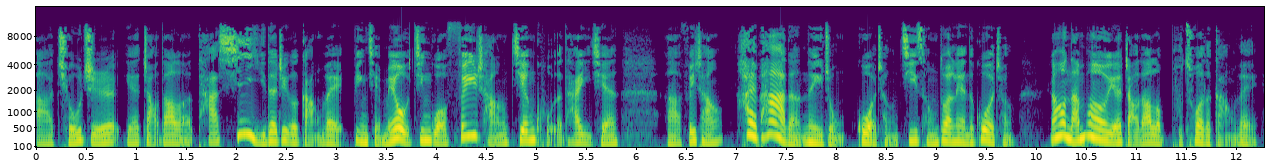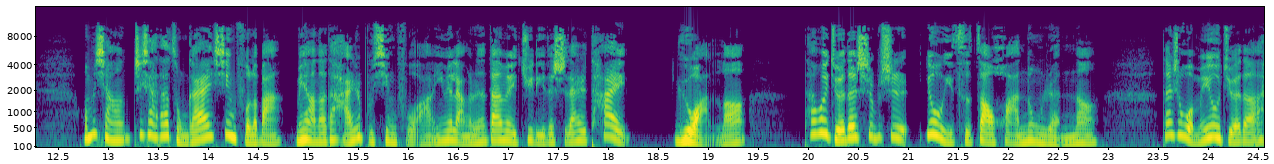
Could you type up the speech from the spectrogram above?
啊求职，也找到了她心仪的这个岗位，并且没有经过非常艰苦的她以前啊非常害怕的那种过程，基层锻炼的过程。然后男朋友也找到了不错的岗位，我们想这下她总该幸福了吧？没想到她还是不幸福啊！因为两个人的单位距离的实在是太远了，她会觉得是不是又一次造化弄人呢？但是我们又觉得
